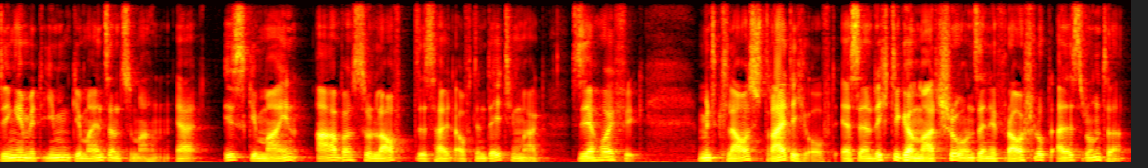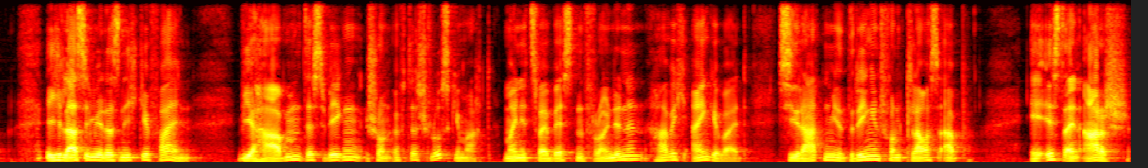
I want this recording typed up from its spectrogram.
Dinge mit ihm gemeinsam zu machen. Ja, ist gemein, aber so läuft es halt auf dem Datingmarkt sehr häufig. Mit Klaus streite ich oft. Er ist ein richtiger Macho und seine Frau schluckt alles runter. Ich lasse mir das nicht gefallen. Wir haben deswegen schon öfters Schluss gemacht. Meine zwei besten Freundinnen habe ich eingeweiht. Sie raten mir dringend von Klaus ab. Er ist ein Arsch,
